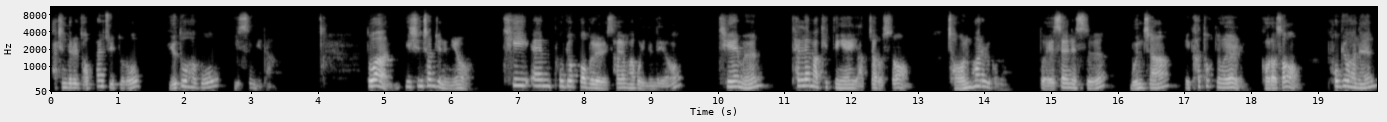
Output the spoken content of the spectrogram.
자신들을 접할 수 있도록 유도하고 있습니다. 또한 이 신천지는요, TM 포교법을 사용하고 있는데요. TM은 텔레마케팅의 약자로서 전화를 걸어 또 SNS, 문자, 카톡 등을 걸어서 포교하는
